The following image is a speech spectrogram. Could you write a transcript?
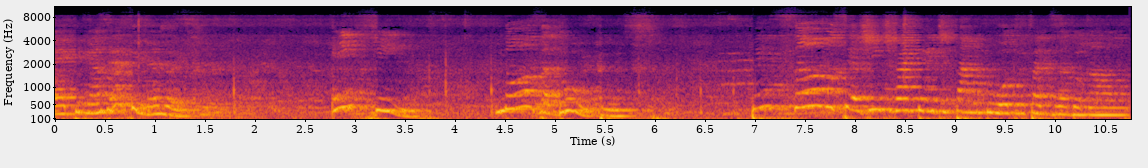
É, criança é assim, né, gente? Enfim, nós adultos pensamos se a gente vai acreditar no que o outro está dizendo ou não.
